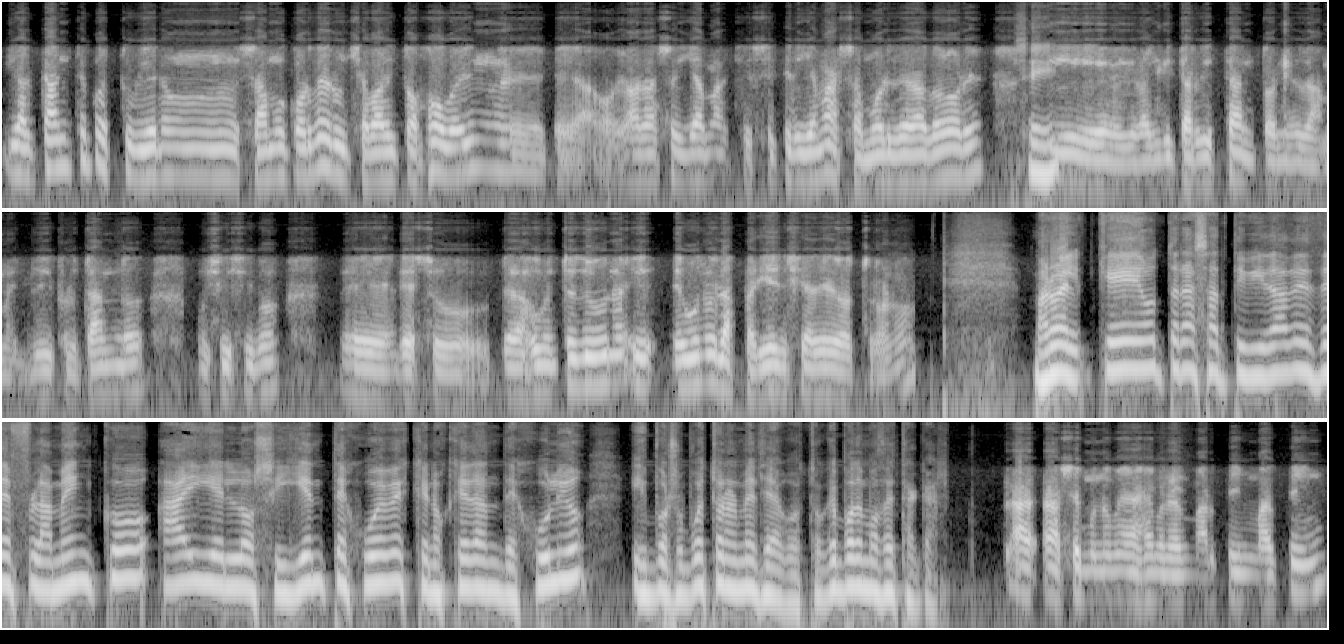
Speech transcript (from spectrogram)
y al cante pues tuvieron Samu Cordero, un chavalito joven, eh, que ahora se llama, que se quiere llamar Samuel de la Dolores, y el gran guitarrista Antonio Dame, disfrutando muchísimo eh, de su, de la juventud de uno y de uno y la experiencia de otro, ¿no? Manuel, ¿qué otras actividades de flamenco hay en los siguientes jueves que nos quedan de julio y por supuesto en el mes de agosto? ¿Qué podemos destacar? Hacemos un homenaje a Martín Martín,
